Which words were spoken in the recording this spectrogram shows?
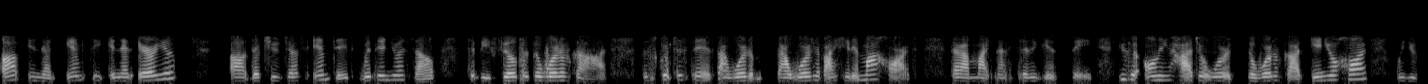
up in that empty in that area uh, that you just emptied within yourself to be filled with the Word of God. The Scripture says, "Thy word, thy word have I hid in my heart, that I might not sin against thee." You can only hide your word, the Word of God, in your heart when you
